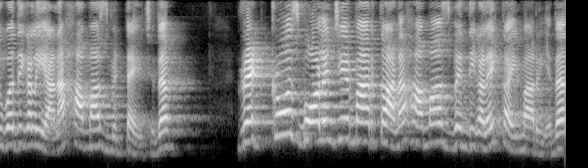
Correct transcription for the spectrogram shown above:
യുവതികളെയാണ് ഹമാസ് വിട്ടയച്ചത്. റെഡ് ക്രോസ് വോളണ്ടിയർമാർക്കാണ് ഹമാസ് ബന്ദികളെ കൈമാറിയത്.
